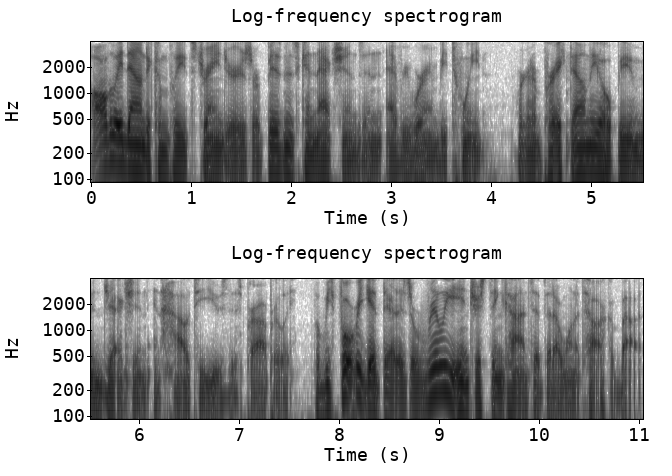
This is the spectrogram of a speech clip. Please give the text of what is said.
all the way down to complete strangers or business connections and everywhere in between. We're going to break down the opium injection and how to use this properly. But before we get there, there's a really interesting concept that I want to talk about.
